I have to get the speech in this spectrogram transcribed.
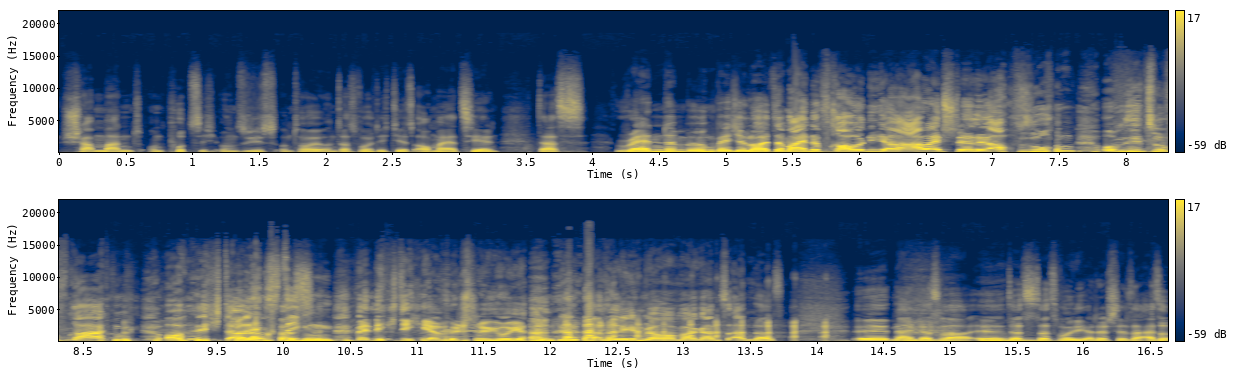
charmant und putzig und süß und toll und das wollte ich dir jetzt auch mal erzählen, dass random irgendwelche Leute meine Frau in ihrer Arbeitsstelle aufsuchen, um sie zu fragen, ob ich da Belästigen. wenn ich dich erwische, Julian, dann reden wir aber mal ganz anders. Äh, nein, das war, äh, das, das wollte ich an der Stelle sagen. Also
